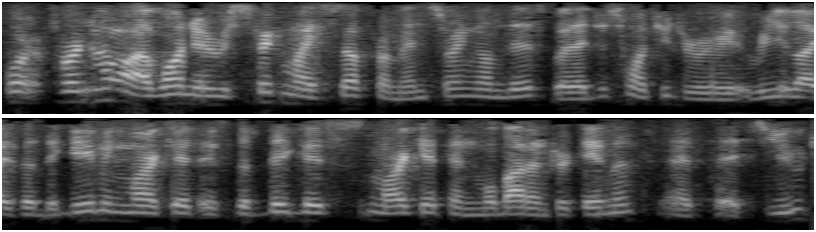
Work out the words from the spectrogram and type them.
for for now, I want to restrict myself from answering on this, but I just want you to re- realize that the gaming market is the biggest market in mobile entertainment. It's, it's huge.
